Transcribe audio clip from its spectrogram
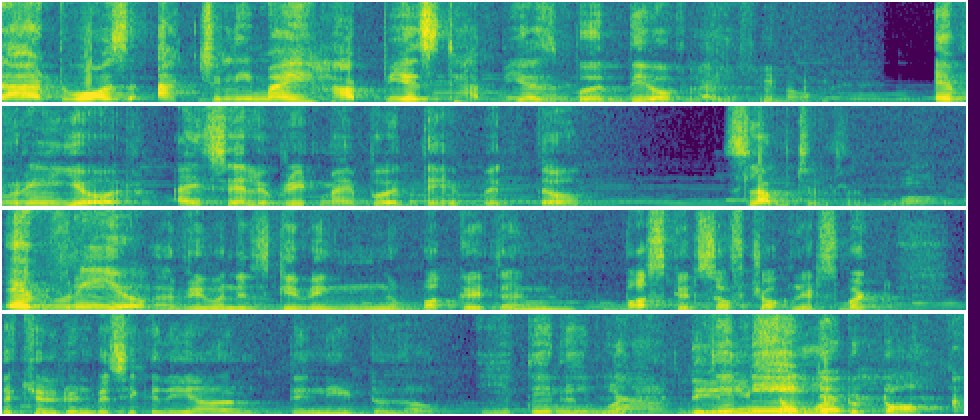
that was actually my happiest happiest birthday of life you know. Every year i celebrate my birthday with the slum children. Wow. every year. Everyone is giving buckets and baskets of chocolates, but the children basically are they need the love. they need what- love They, need, someone to talk.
